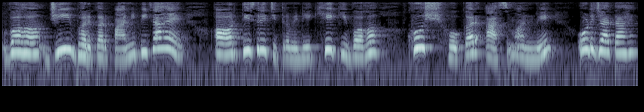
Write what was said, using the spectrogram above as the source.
वह जी भरकर पानी पीता है और तीसरे चित्र में देखिए कि वह खुश होकर आसमान में उड़ जाता है।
